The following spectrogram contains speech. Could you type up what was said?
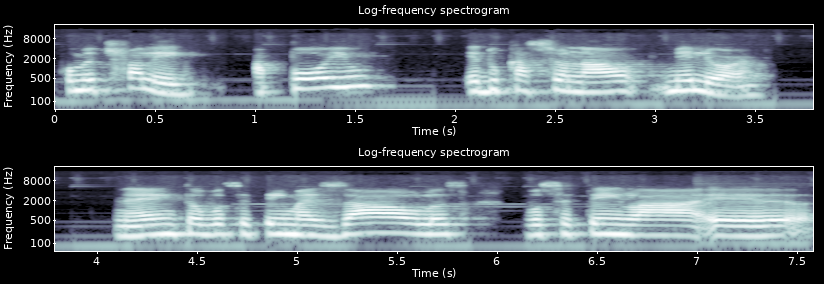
como eu te falei, apoio educacional melhor. Né? Então você tem mais aulas, você tem lá é,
